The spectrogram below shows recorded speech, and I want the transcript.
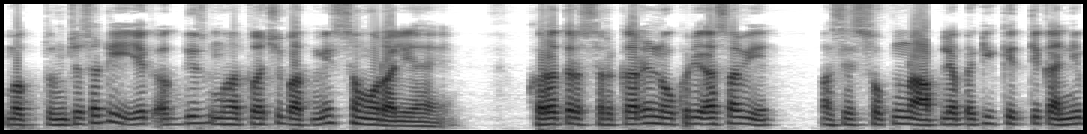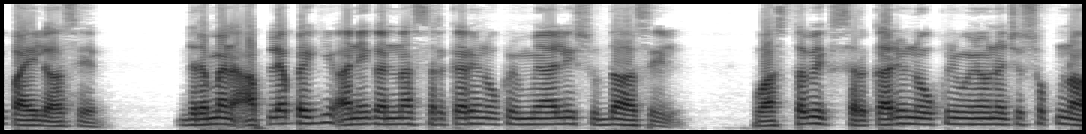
मग तुमच्यासाठी एक अगदीच महत्त्वाची बातमी समोर आली आहे. खरं तर सरकारी नोकरी असावी असे स्वप्न आपल्यापैकी कित्येकांनी पाहिलं असेल. दरम्यान आपल्यापैकी अनेकांना सरकारी नोकरी मिळाली सुद्धा असेल. वास्तविक सरकारी नोकरी मिळवण्याचे स्वप्न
